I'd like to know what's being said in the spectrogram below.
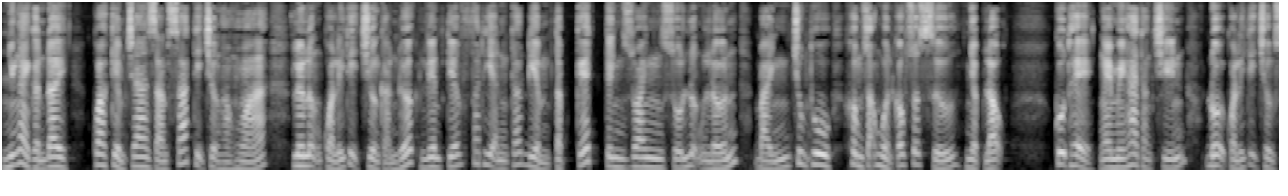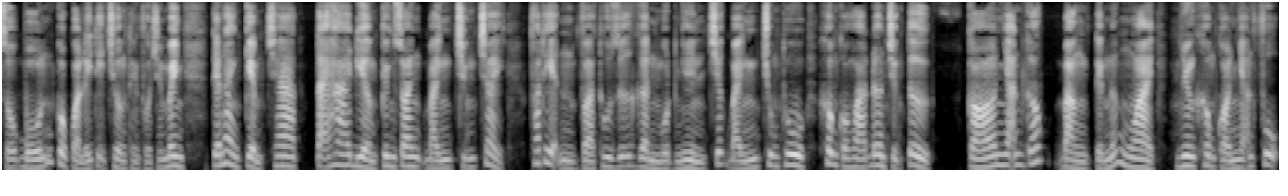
Những ngày gần đây, qua kiểm tra giám sát thị trường hàng hóa, lực lượng quản lý thị trường cả nước liên tiếp phát hiện các điểm tập kết kinh doanh số lượng lớn bánh trung thu không rõ nguồn gốc xuất xứ, nhập lậu. Cụ thể, ngày 12 tháng 9, đội quản lý thị trường số 4 của quản lý thị trường thành phố Hồ Chí Minh tiến hành kiểm tra tại hai điểm kinh doanh bánh trứng chảy, phát hiện và thu giữ gần 1.000 chiếc bánh trung thu không có hóa đơn chứng từ, có nhãn gốc bằng tiếng nước ngoài nhưng không có nhãn phụ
